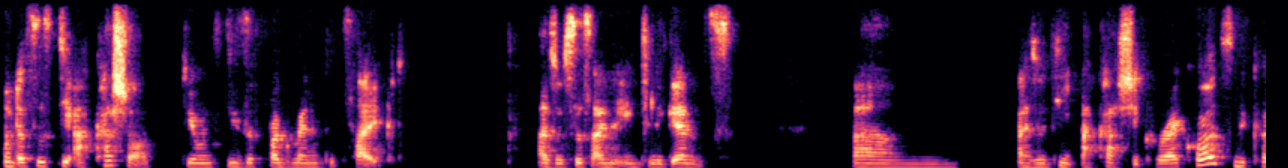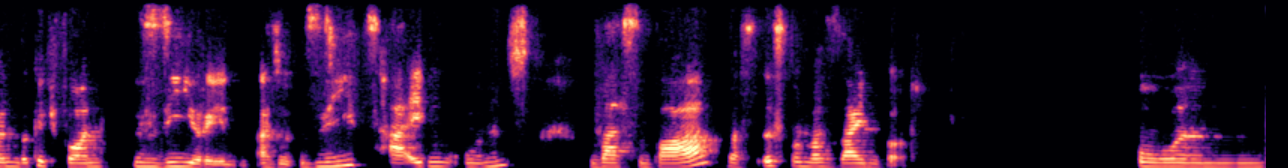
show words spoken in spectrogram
Und das ist die Akasha, die uns diese Fragmente zeigt. Also es ist eine Intelligenz. Ähm, also die Akashic Records, wir können wirklich von sie reden. Also sie zeigen uns, was war, was ist und was sein wird. Und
